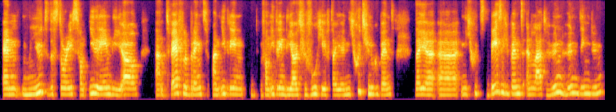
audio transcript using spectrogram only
En mute de stories van iedereen die jou aan twijfelen brengt. Aan iedereen, van iedereen die jou het gevoel geeft dat je niet goed genoeg bent. Dat je uh, niet goed bezig bent. En laat hun hun ding doen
